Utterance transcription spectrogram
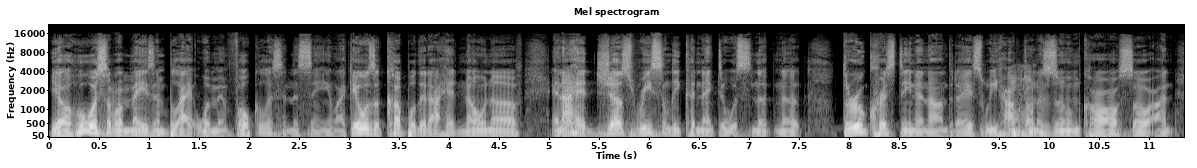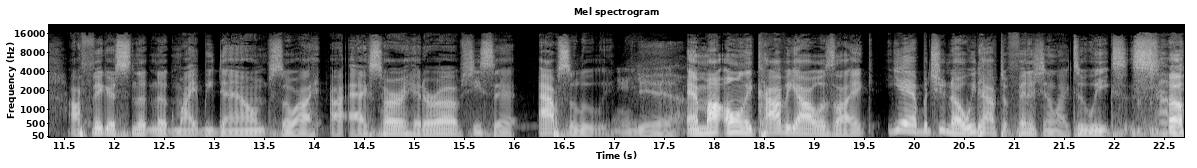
yo, who are some amazing black women vocalists in the scene? Like it was a couple that I had known of, and right. I had just recently connected with Snook Nook through Christina and Andres. We hopped mm-hmm. on a Zoom call, so I I figured Snook Nook might be down. So I I asked her, hit her up. She said, Absolutely. Yeah. And my only caveat was like, yeah, but you know, we'd have to finish in like two weeks. So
